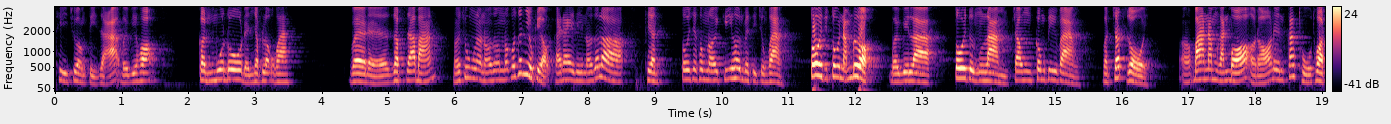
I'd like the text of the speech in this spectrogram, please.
thị trường tỷ giá bởi vì họ cần mua đô để nhập lậu vàng về để dập giá bán. Nói chung là nó nó có rất nhiều kiểu. Cái này thì nó rất là phiền. Tôi sẽ không nói kỹ hơn về thị trường vàng. Tôi thì tôi nắm được bởi vì là tôi từng làm trong công ty vàng vật chất rồi. Ờ, uh, 3 năm gắn bó ở đó nên các thủ thuật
